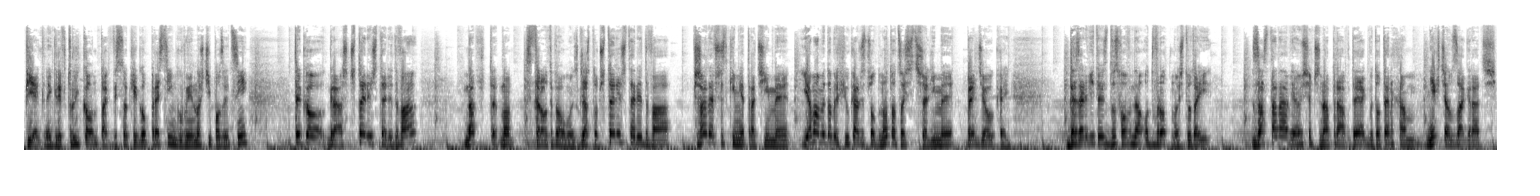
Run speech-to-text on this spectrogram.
pięknej gry w trójkątach, wysokiego pressingu, umiejętności pozycji, tylko grasz 4-4-2, na, no, stereotypowo mówiąc, grasz to 4-4-2, przede wszystkim nie tracimy, ja mamy dobrych piłkarzy z przodu, no to coś strzelimy, będzie ok. Dezerwi to jest dosłowna odwrotność. Tutaj zastanawiam się, czy naprawdę jakby Tottenham nie chciał zagrać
